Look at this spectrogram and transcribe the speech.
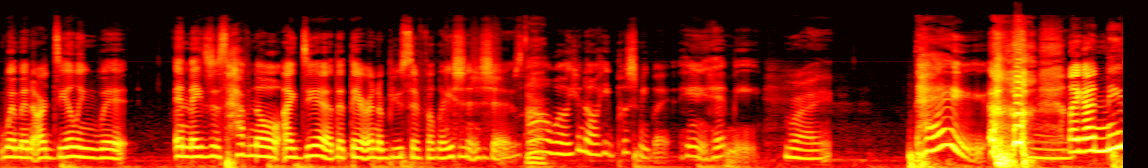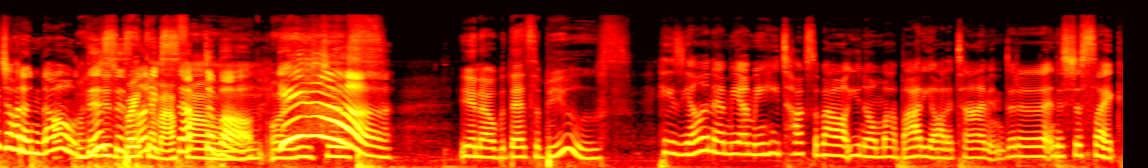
women are dealing with and they just have no idea that they're in abusive relationships. Yeah. Oh well, you know, he pushed me, but he ain't hit me. Right. Hey, like I need y'all to know this is unacceptable. phone, or he's yeah, just- You know, but that's abuse. he's yelling at me. I mean, he talks about you know my body all the time, and da da da, and it's just like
